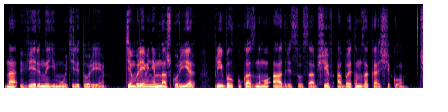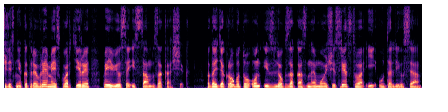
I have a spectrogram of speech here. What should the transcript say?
на веренной ему территории. Тем временем наш курьер прибыл к указанному адресу, сообщив об этом заказчику. Через некоторое время из квартиры появился и сам заказчик. Подойдя к роботу, он извлек заказанное моющее средство и удалился.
